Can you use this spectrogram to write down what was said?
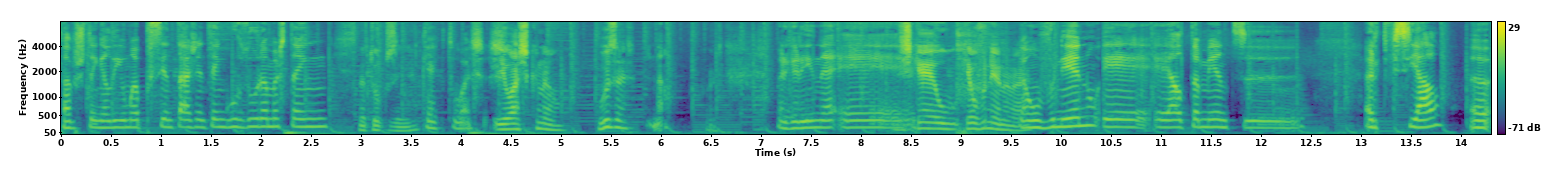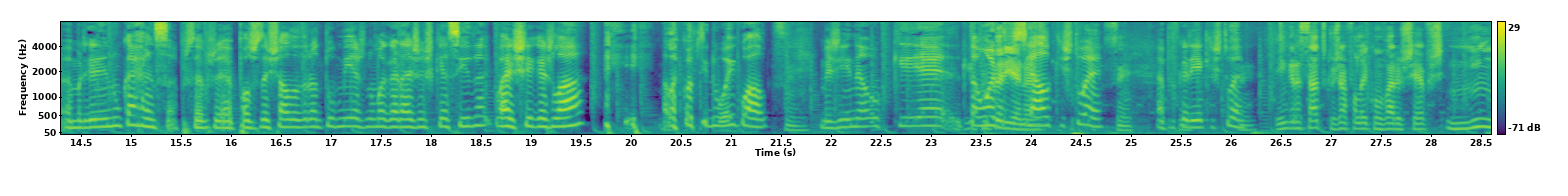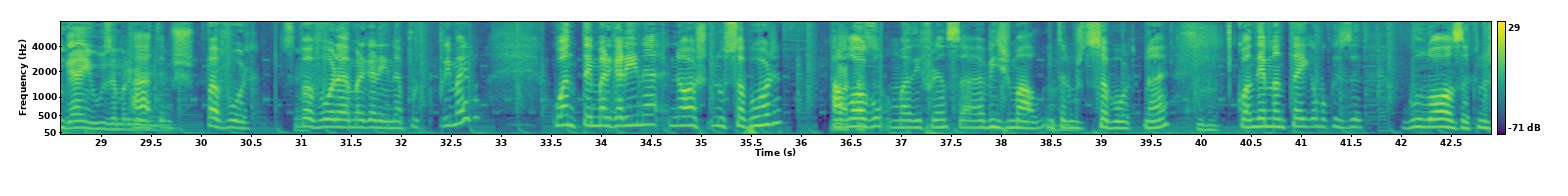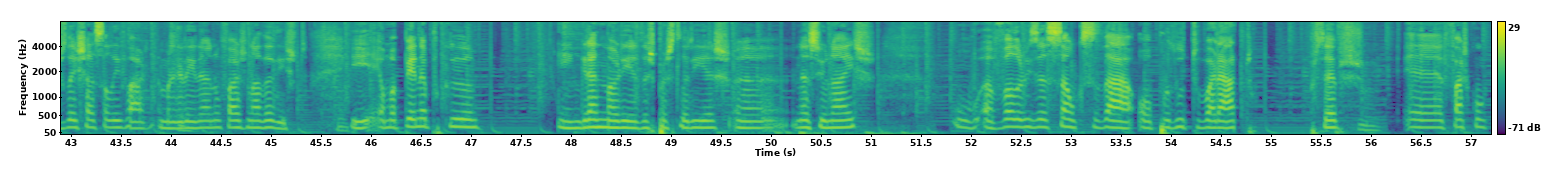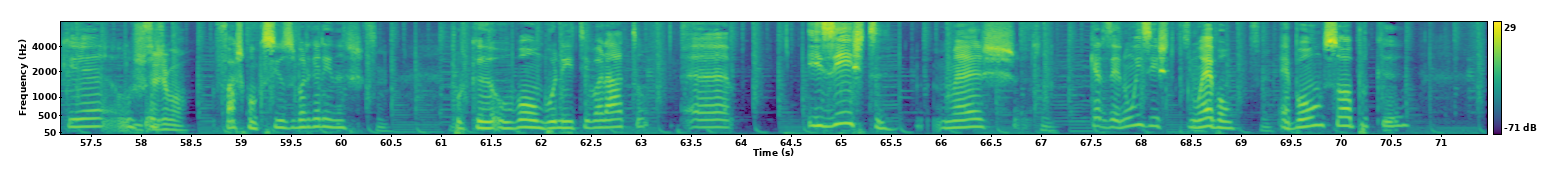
Sabes, tem ali uma percentagem, tem gordura, mas tem. Na tua cozinha? O que é que tu achas? Eu acho que não. Usas? Não. Pois. Margarina é. Diz que é o, que é o veneno, não é? É um veneno, é, é altamente artificial. A, a, margarina nunca arrança, percebes? É, podes deixá-la durante um mês numa garagem esquecida, vais, chegas lá e ela continua igual. Sim. Imagina o que é que tão porcaria, é? artificial é? que isto é. Sim a porcaria sim, que isto é. Sim. É engraçado que eu já falei com vários chefes, ninguém usa margarina. Ah, temos pavor. Sim. Pavor a margarina. Porque, primeiro, quando tem margarina, nós no sabor há logo uma diferença abismal em uhum. termos de sabor, não é? Uhum. Quando é manteiga, é uma coisa gulosa que nos deixa a salivar. A margarina não faz nada disto. E é uma pena porque em grande maioria das pastelarias uh, nacionais o, a valorização que se dá ao produto barato percebes? Hum. É, faz com que os, seja bom. Faz com que se use margarinas. Sim. Porque o bom, bonito e barato uh, existe, mas Sim. quer dizer, não existe, porque Sim. não é bom. É bom só porque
